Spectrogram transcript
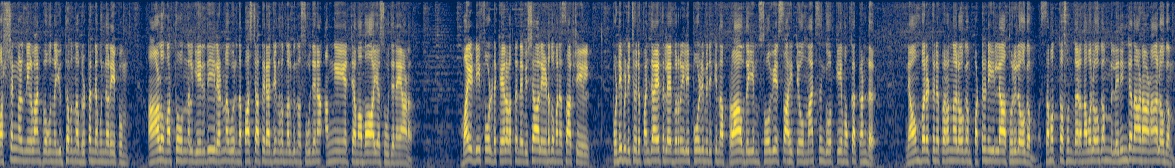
വർഷങ്ങൾ നീളാൻ പോകുന്ന യുദ്ധമെന്ന ബ്രിട്ടന്റെ മുന്നറിയിപ്പും ആളും അർത്ഥവും നൽകി എരുതിയിൽ എണ്ണ കൂരുന്ന പാശ്ചാത്യ രാജ്യങ്ങളും നൽകുന്ന സൂചന അങ്ങേയറ്റം അപായ സൂചനയാണ്. ബൈ ഡീഫോൾട്ട് കേരളത്തിന്റെ വിശാല ഇടതു മനസാക്ഷിയിൽ പൊടിപിടിച്ച ഒരു പഞ്ചായത്ത് ലൈബ്രറിയിൽ ഇപ്പോഴും ഇരിക്കുന്ന പ്രാവതയും സോവിയറ്റ് സാഹിത്യവും മാക്സിം ഗോർക്കിയും ഒക്കെ കണ്ട് നവംബർ എട്ടിന് പിറന്ന ലോകം പട്ടിണിയില്ലാത്തൊരു ലോകം. സമത്വസുന്ദര നവലോകം ലെനിന്റെ നാടാണ് ആ ലോകം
